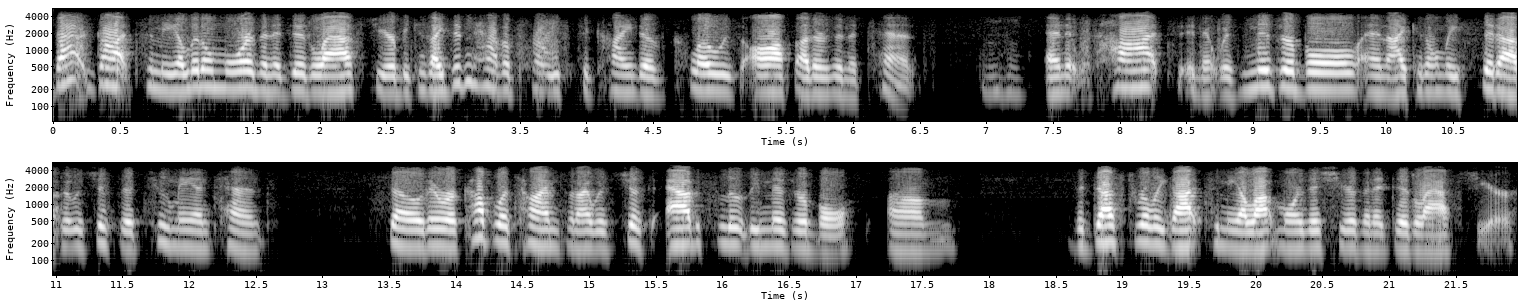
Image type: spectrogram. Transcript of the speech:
that got to me a little more than it did last year because I didn't have a place to kind of close off other than a tent. Mm-hmm. And it was hot and it was miserable and I could only sit up. It was just a two man tent. So there were a couple of times when I was just absolutely miserable. Um, the dust really got to me a lot more this year than it did last year.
